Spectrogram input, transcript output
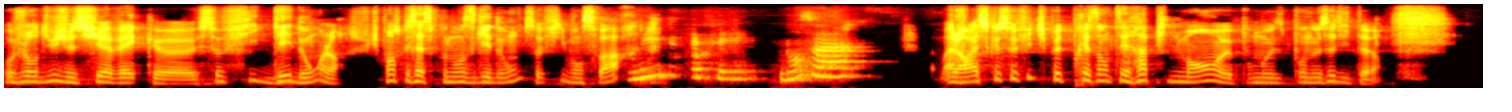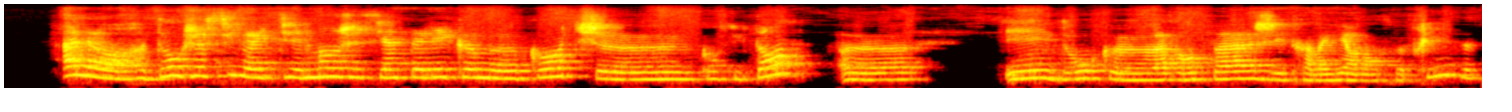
Aujourd'hui, je suis avec euh, Sophie Guédon. Alors, je pense que ça se prononce Guédon. Sophie, bonsoir. Oui, tout à fait. Bonsoir. Alors, est-ce que Sophie, tu peux te présenter rapidement euh, pour, pour nos auditeurs? Alors, donc je suis actuellement, je suis installée comme coach consultante. et donc, avant ça, j'ai travaillé en entreprise.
